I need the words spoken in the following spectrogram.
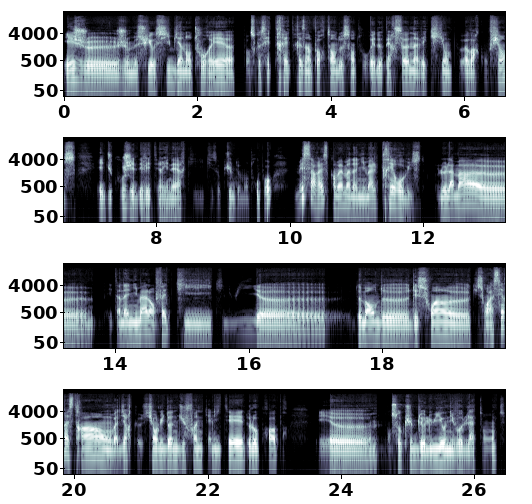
Et je, je me suis aussi bien entouré. Je pense que c'est très très important de s'entourer de personnes avec qui on peut avoir confiance et du coup, j'ai des vétérinaires qui, s'occupent de mon troupeau. Mais ça reste quand même un animal très robuste. Le lama euh, est un animal en fait qui, lui euh, demande des soins qui sont assez restreints. On va dire que si on lui donne du foin de qualité, de l'eau propre, et on s'occupe de lui au niveau de la tonte,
